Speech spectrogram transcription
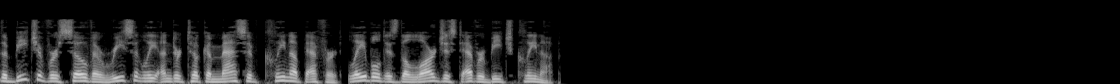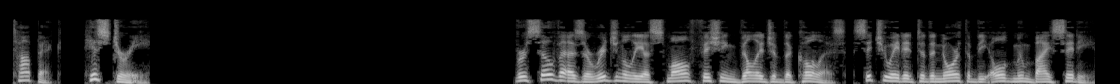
The beach of Versova recently undertook a massive cleanup effort, labelled as the largest ever beach cleanup. History Versova is originally a small fishing village of the Kolis, situated to the north of the old Mumbai city.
